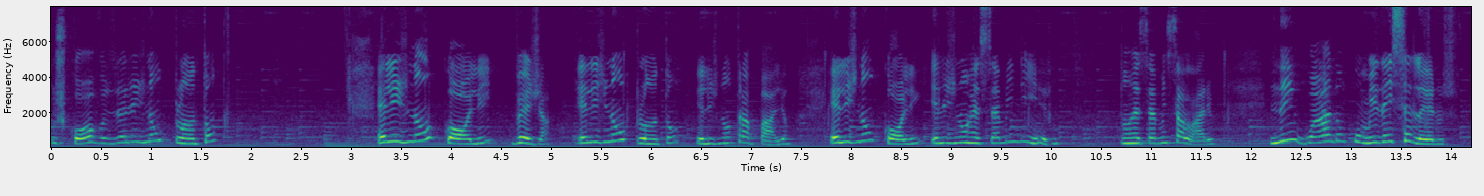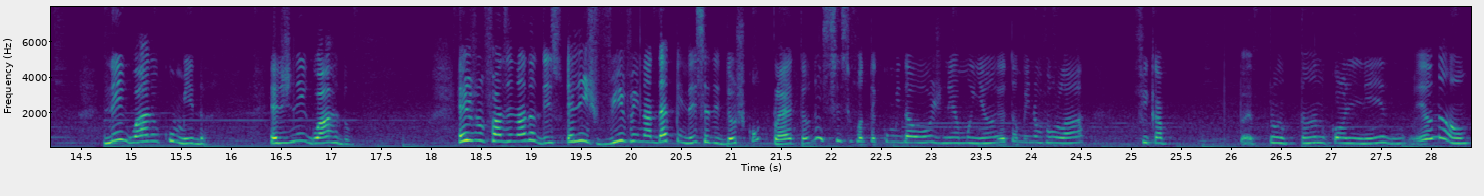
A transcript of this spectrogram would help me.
os corvos, eles não plantam, eles não colhem. Veja, eles não plantam, eles não trabalham, eles não colhem, eles não recebem dinheiro, não recebem salário, nem guardam comida em celeiros, nem guardam comida. Eles nem guardam. Eles não fazem nada disso. Eles vivem na dependência de Deus completa. Eu nem sei se vou ter comida hoje nem amanhã. Eu também não vou lá ficar plantando, colhendo. Eu não.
